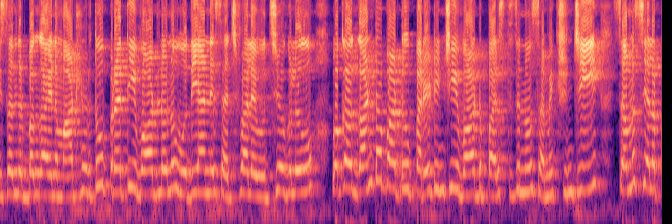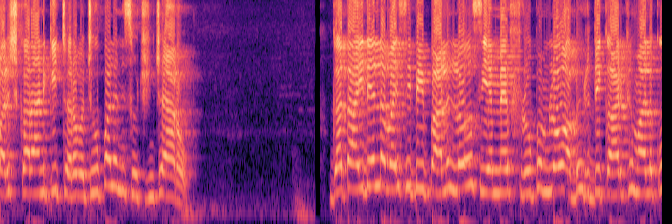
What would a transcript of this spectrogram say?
ఈ సందర్భంగా ఆయన మాట్లాడుతూ ప్రతి వార్డులోనూ ఉదయాన్నే సచివాలయ ఉద్యోగులు ఒక గంట పాటు పర్యటించి వార్డు పరిస్థితులను సమీక్షించి సమస్యల పరిష్కారానికి చొరవ చూపాలని సూచించారు. గత ఐదేళ్ళ వైసీపీ పాలనలో సీఎంఎఫ్ రూపంలో అభివృద్ధి కార్యక్రమాలకు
